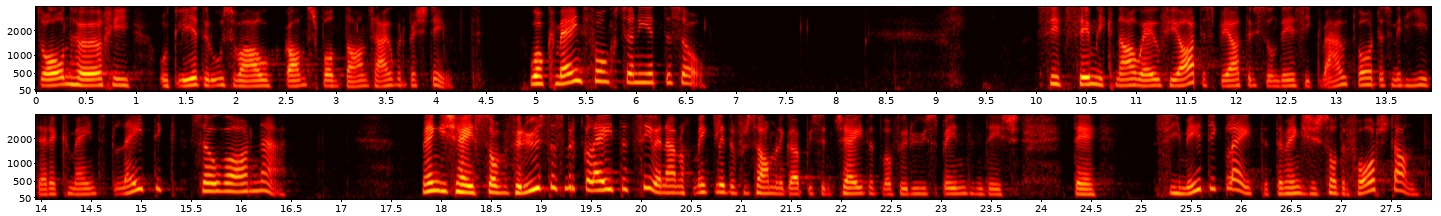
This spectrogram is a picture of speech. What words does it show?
Tonhöhe und die Liederauswahl ganz spontan selber bestimmt. Die Gemeinde funktioniert so. Seit ziemlich genau elf Jahren, dass Beatrice und ich sind gewählt worden, dass wir hier in dieser Gemeinde die Leitung wahrnehmen sollen. Manchmal heisst es aber für uns, dass wir geleitet sind. Wenn nämlich die Mitgliederversammlung etwas entscheidet, was für uns bindend ist, dann sind wir die geleitet. Manchmal ist es so der Vorstand.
